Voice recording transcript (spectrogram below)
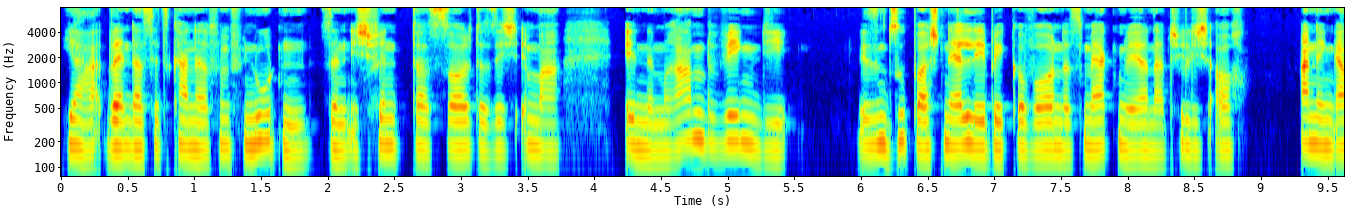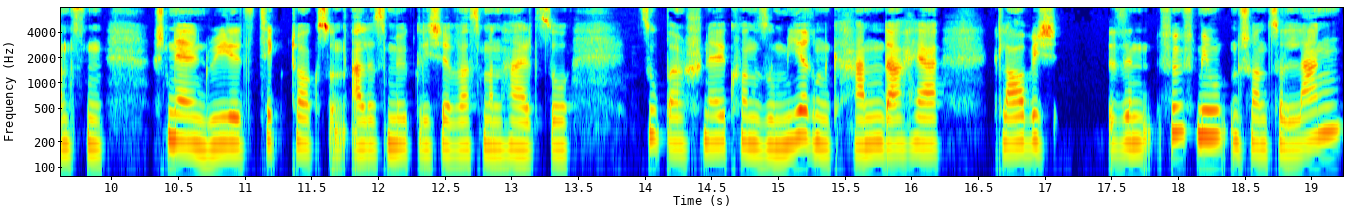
Ja, wenn das jetzt keine fünf Minuten sind. Ich finde, das sollte sich immer in einem Rahmen bewegen. Die, wir sind super schnelllebig geworden. Das merken wir ja natürlich auch an den ganzen schnellen Reels, TikToks und alles Mögliche, was man halt so super schnell konsumieren kann. Daher glaube ich, sind fünf Minuten schon zu lang.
